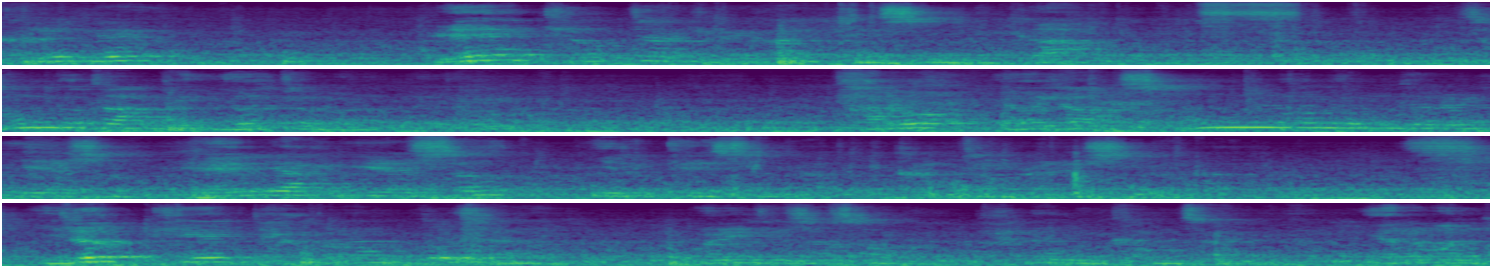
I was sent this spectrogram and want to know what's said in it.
그런데 왜 격자교회가 됐습니까? 성도들한테 여쭤보는 거예요. 바로 여자 성도님들을 위해서, 배려하기 위해서 이렇게 했습니다. 감정을 했습니다. 이렇게 탁월한 목사님 보내주셔서 하나님 감사합니다. 여러분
